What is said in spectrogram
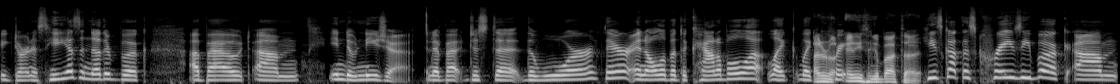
Eat darkness. He has another book about um, Indonesia and about just the the war there and all about the cannibal uh, like like I don't know cra- anything about that. He's got this crazy book. Um,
